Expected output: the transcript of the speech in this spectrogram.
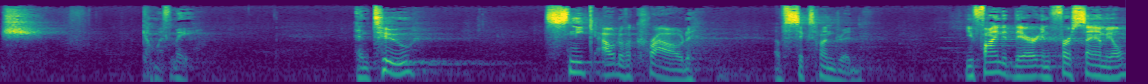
Shh, come with me. And two, sneak out of a crowd of 600. You find it there in 1 Samuel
